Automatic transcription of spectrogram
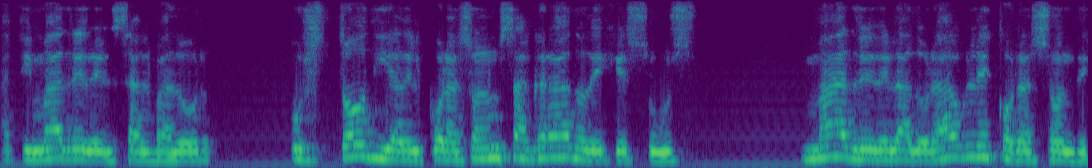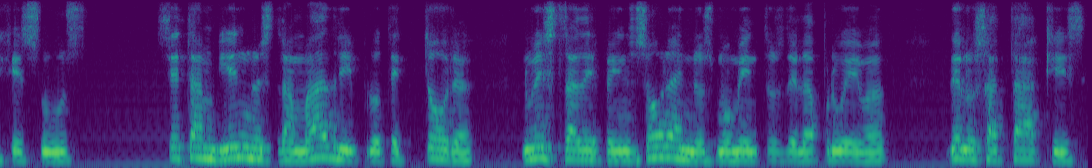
A ti, Madre del Salvador, custodia del corazón sagrado de Jesús, Madre del adorable corazón de Jesús, sé también nuestra Madre y protectora nuestra defensora en los momentos de la prueba, de los ataques,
